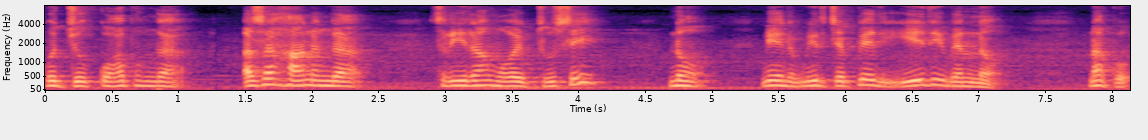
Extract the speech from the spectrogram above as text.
కొంచెం కోపంగా అసహనంగా శ్రీరామ్ వైపు చూసి నో నేను మీరు చెప్పేది ఏది విన్నో. నాకు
